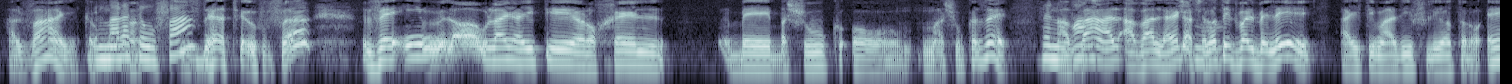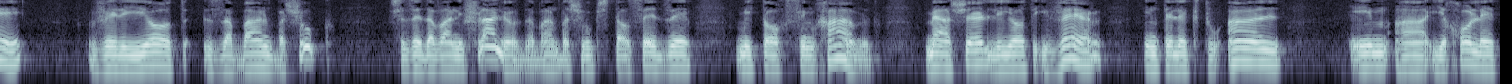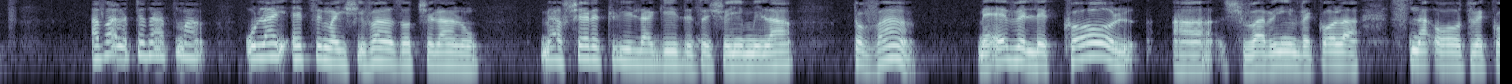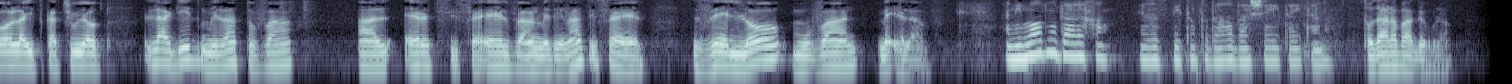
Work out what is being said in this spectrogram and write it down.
הלוואי, קבוע. בנמל התעופה? בשדה התעופה, ואם לא, אולי הייתי רוכל בשוק או משהו כזה. זה נורא. אבל, אבל, רגע, לשמוע. שלא תתבלבלי, הייתי מעדיף להיות רועה ולהיות זבן בשוק, שזה דבר נפלא להיות זבן בשוק, שאתה עושה את זה מתוך שמחה, מאשר להיות עיוור, אינטלקטואל, עם היכולת. אבל את יודעת מה, אולי עצם הישיבה הזאת שלנו מאפשרת לי להגיד איזושהי מילה טובה, מעבר לכל השברים וכל השנאות וכל ההתכתשויות. להגיד מילה טובה על ארץ ישראל ועל מדינת ישראל, זה לא מובן מאליו. אני מאוד מודה לך, ארז ביטון, תודה רבה שהיית איתנו. תודה רבה, גאולה.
